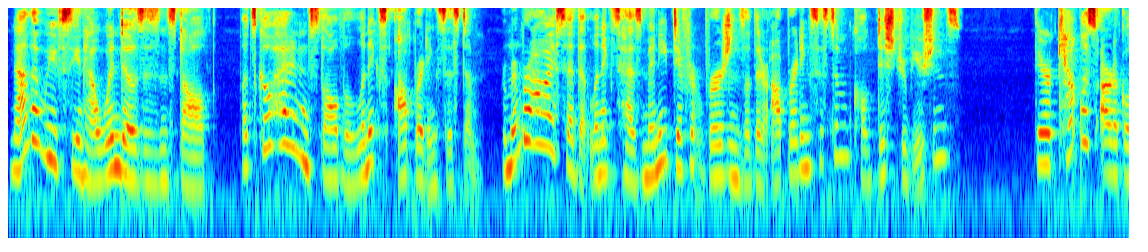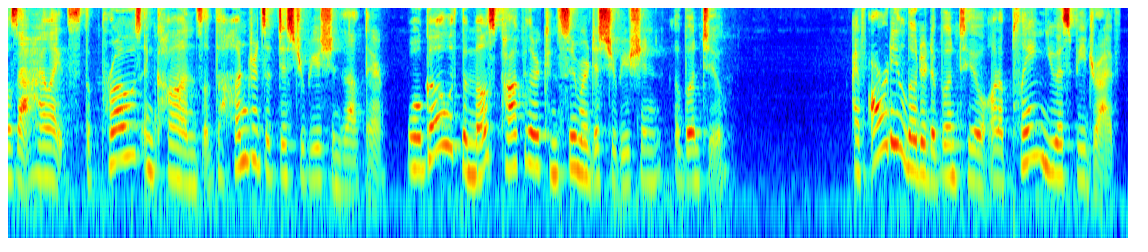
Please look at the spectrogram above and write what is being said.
Now that we've seen how Windows is installed, let's go ahead and install the Linux operating system. Remember how I said that Linux has many different versions of their operating system called distributions? There are countless articles that highlights the pros and cons of the hundreds of distributions out there. We'll go with the most popular consumer distribution, Ubuntu. I've already loaded Ubuntu on a plain USB drive.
